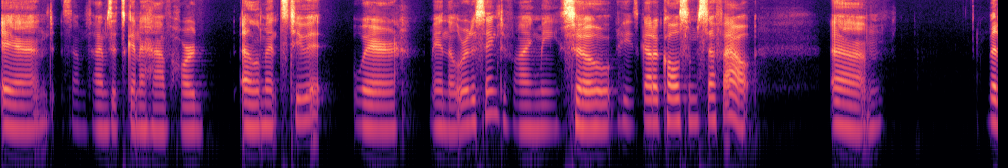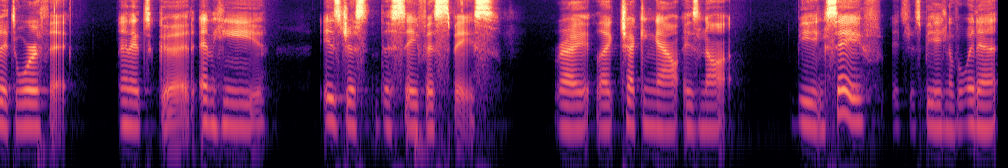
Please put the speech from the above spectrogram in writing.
And sometimes it's going to have hard elements to it where, man, the Lord is sanctifying me. So he's got to call some stuff out. Um, but it's worth it and it's good. And he is just the safest space, right? Like checking out is not being safe, it's just being avoidant.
